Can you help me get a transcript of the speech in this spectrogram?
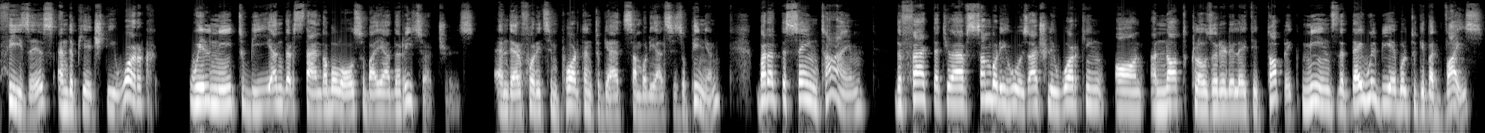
thesis and the PhD work will need to be understandable also by other researchers and therefore it's important to get somebody else's opinion. But at the same time, the fact that you have somebody who is actually working on a not closely related topic means that they will be able to give advice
